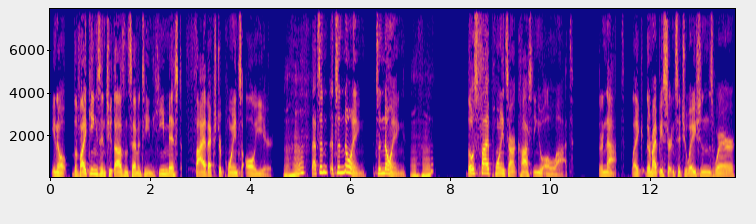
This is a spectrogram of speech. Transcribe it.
you know, the Vikings in 2017, he missed 5 extra points all year. Mm-hmm. That's an, that's annoying. It's annoying. Mm-hmm. Those 5 points aren't costing you a lot. They're not. Like there might be certain situations where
